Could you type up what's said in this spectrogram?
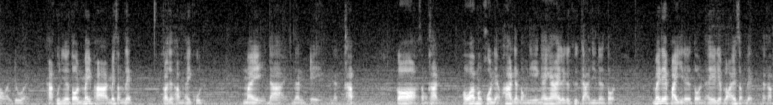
ร้อยด้วย หากคุณยืนยันตนไม่ผ่านไม่สำเร็จ ก็จะทำให้คุณไม่ได้นั่นเองนะครับ ก็สำคัญ เพราะว่าบางคนเนี่ยพลาดกันตรงนี้ง่าย ๆ เลยก็คือการยืนยันตน ไม่ได้ไปยืนยันตนให้เรียบร้อยให้สำเร็จนะครับ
